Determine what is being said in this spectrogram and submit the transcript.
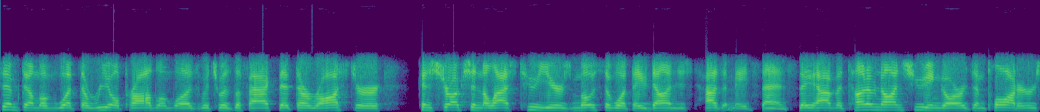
symptom of what the real problem was, which was the fact that their roster construction the last two years, most of what they've done just hasn't made sense. They have a ton of non-shooting guards and plotters,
